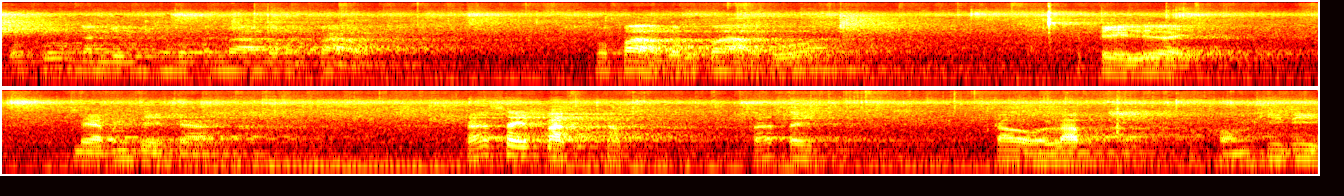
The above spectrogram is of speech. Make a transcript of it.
โบรุ่งกันอยู่ยังโบกันมาบกันเปล่าโบเปล่ากับโบเปล่าตัวไปเรื่อยแบบมันเป็นการถ้าใส่ปัดครับถ้าใส่ เต้ารับของทีวี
